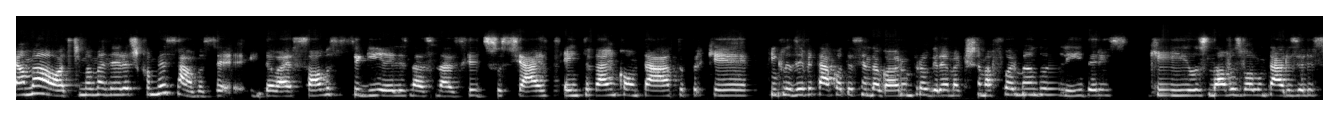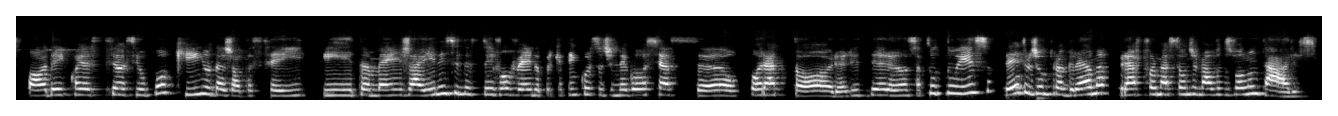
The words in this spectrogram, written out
é uma ótima maneira de começar. Você, então é só você seguir eles nas, nas redes sociais, entrar em contato, porque inclusive está acontecendo agora um programa que chama Formando Líderes, que os novos voluntários eles podem conhecer assim um pouquinho da JCI e também já irem se desenvolvendo, porque tem curso de negociação, oratória, liderança, tudo isso dentro de um programa para a formação de novos voluntários.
